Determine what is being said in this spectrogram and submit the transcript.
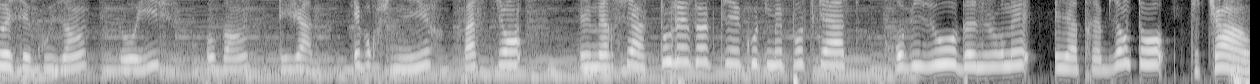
et ses cousins, Loïs, Aubin et Jeanne. Et pour finir, Bastien. Et merci à tous les autres qui écoutent mes podcasts. Gros bisous, bonne journée et à très bientôt. Ciao ciao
